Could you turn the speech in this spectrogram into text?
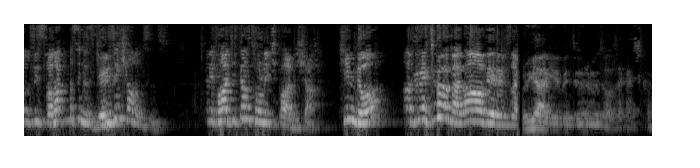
Oğlum siz salak mısınız? Gerizekalı mısınız? Hani Fatih'ten sonraki padişah. Kimdi o? Hazreti Ömer. Aferin sana. Rüya gibi bir düğünümüz olacak aşkım.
